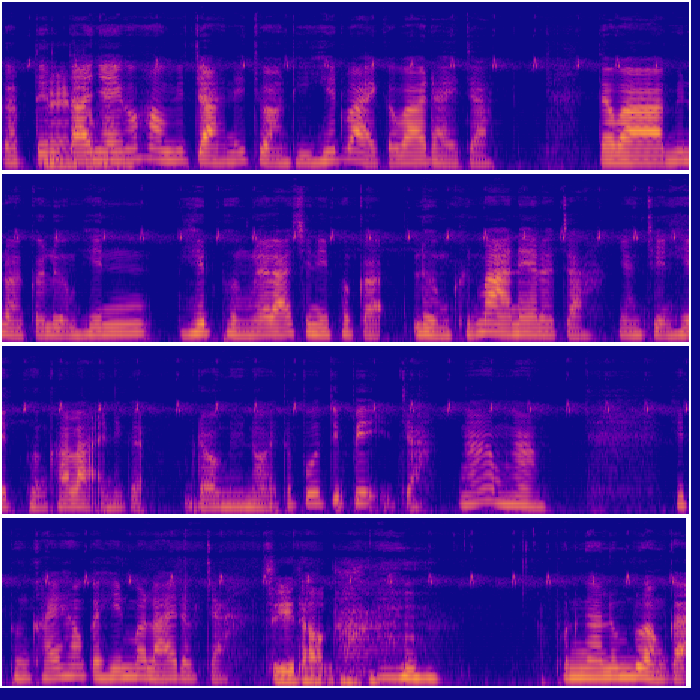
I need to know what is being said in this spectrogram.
กับเต็มแม่นตาครับใหญ่ผมของเฮาอยู่จ้ะในช่วงที่เฮ็ดไหวก็ว่าได้จ้ะ แต่ว่ามีหน่อยก็เริ่มเห็นเฮ็ดผึ่งหลายๆชนิดเพิ่นก็เริ่มขึ้นมาแน่แล้วจ้ะอย่างเช่นเฮ็ดผึ่งขาหลายนี่ก็ดอกน้อยๆตะปุติปิจ้ะงามงามเฮ็ดผึ่งไข่เฮาก็เห็นบ่หลายดอกจ้ะสี่ดอกผลงานรวมๆก็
